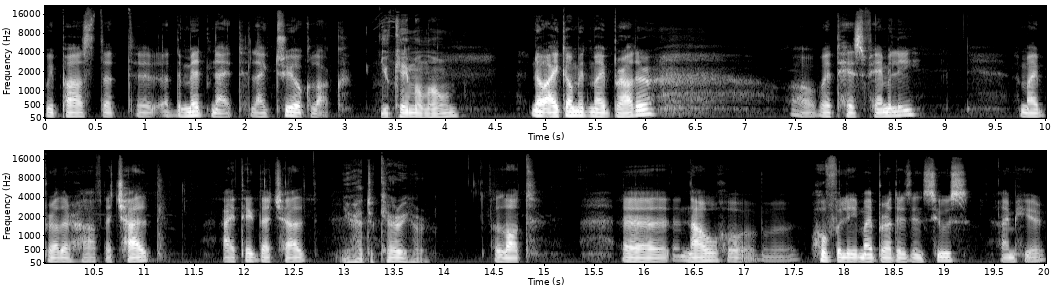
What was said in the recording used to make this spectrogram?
We passed at uh, at the midnight, like three o'clock. You came alone. No, I come with my brother, uh, with his family. My brother have the child. I take the child You had to carry her. a lot. Uh, now, ho- hopefully, my brothers and Sus. I'm here.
